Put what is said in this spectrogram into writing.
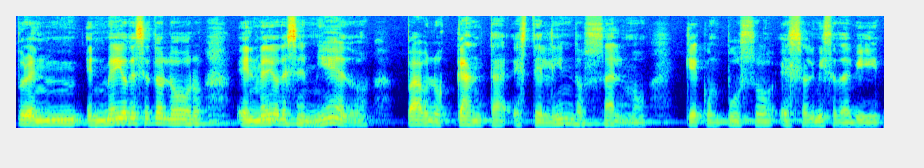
Pero en, medio de ese dolor, en medio de ese miedo, Pablo canta este lindo salmo que compuso el salmista David,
